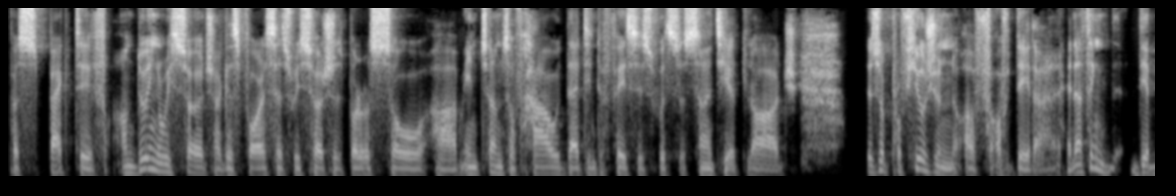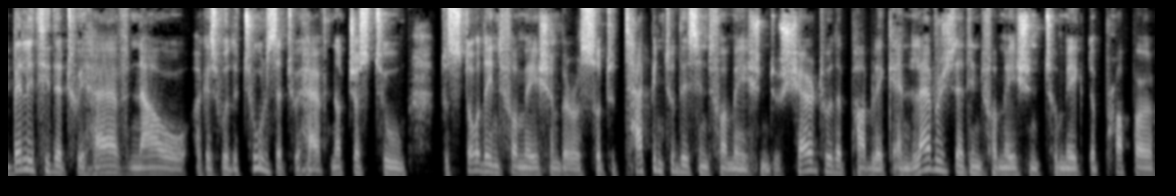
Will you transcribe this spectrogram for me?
perspective on doing research, I guess, for us as researchers, but also um, in terms of how that interfaces with society at large there's a profusion of, of data. And I think the ability that we have now, I guess with the tools that we have, not just to, to store the information, but also to tap into this information, to share it with the public and leverage that information to make the proper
